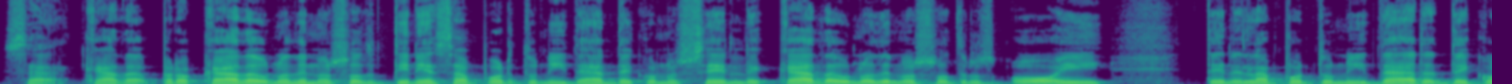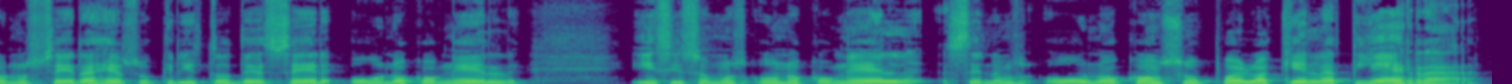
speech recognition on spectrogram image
O sea, cada, pero cada uno de nosotros tiene esa oportunidad de conocerle. Cada uno de nosotros hoy tiene la oportunidad de conocer a Jesucristo, de ser uno con Él. Y si somos uno con Él, seremos uno con su pueblo aquí en la tierra.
